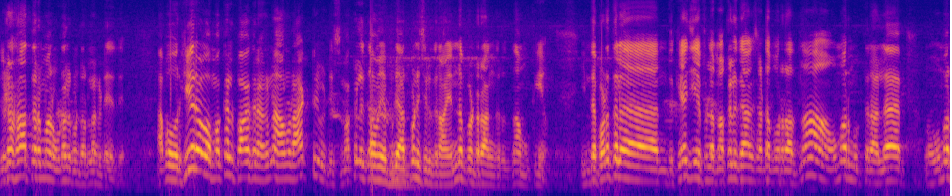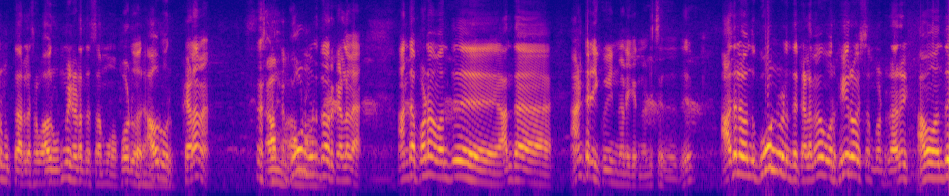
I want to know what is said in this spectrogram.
திடகாத்திரமான உடல் கொண்டவர்லாம் கிடையாது. அப்போ ஒரு ஹீரோவை மக்கள் பாக்குறாங்கன்னா அவனோட ஆக்டிவிட்டிஸ் மக்களுக்கு அவன் எப்படி அர்ப்பணிச்சிருக்கிறான் என்ன பண்றாங்கிறது தான் முக்கியம். இந்த படத்துல இந்த கேஜிஎஃப்ல மக்களுக்காக சட்டை போடுறாருன்னா உமர் முக்தார்ல உமர் முக்தார்ல அவர் உண்மை நடந்த சம்பவம் போடுவார். அவர் ஒரு கிழமை ஆமா. விழுந்த ஒரு கிழமை அந்த படம் வந்து அந்த ஆண்டனி குயின் நினைக்கிறேன் நடிச்சது அது. அதுல வந்து கூண் விழுந்த கிழமை ஒரு ஹீரோயிசம் பண்றாரு. அவன் வந்து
